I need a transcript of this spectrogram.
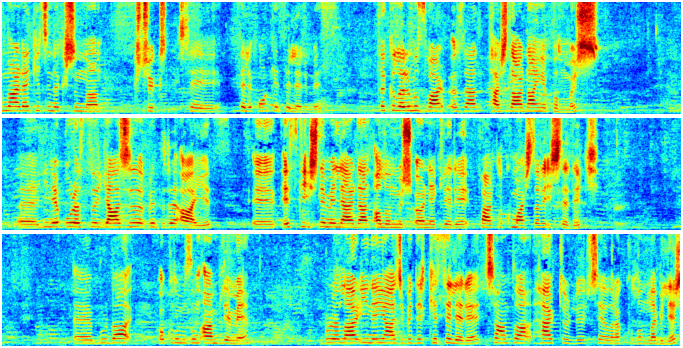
Bunlar da keçe nakışından küçük şey, telefon keselerimiz. Takılarımız var. Özel taşlardan yapılmış. E, yine burası Yağcı Bedir'e ait. E, eski işlemelerden alınmış örnekleri, farklı kumaşları işledik. E, burada okulumuzun amblemi. Buralar yine Yağcı keseleri, çanta her türlü şey olarak kullanılabilir.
